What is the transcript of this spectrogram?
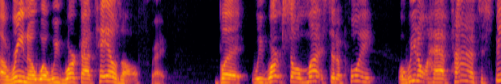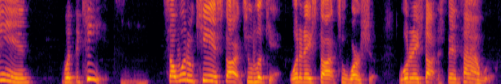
arena where we work our tails off, Right. but we work so much to the point where we don't have time to spend with the kids. So what do kids start to look at? What do they start to worship? What do they start to spend time with?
